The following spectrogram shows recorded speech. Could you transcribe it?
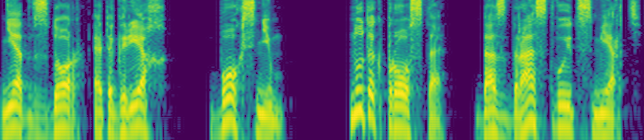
Нет, вздор, это грех. Бог с ним. Ну так просто. Да здравствует смерть.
